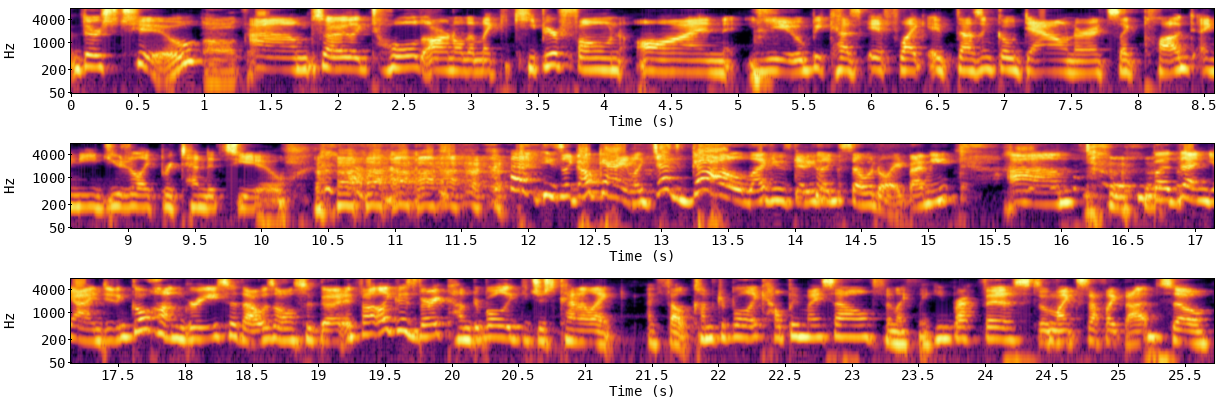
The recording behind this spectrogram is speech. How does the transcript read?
there's two oh, okay. um, so I like told Arnold, I'm like, keep your phone on you because if like it doesn't go down or it's like plugged, I need you to like pretend it's you. He's like, okay, like just go. Like he was getting like so annoyed by me. Um, but then yeah, I didn't go hungry, so that was also good. It felt like it was very comfortable. Like you just kind of like I felt comfortable like helping myself and like making breakfast and like stuff like that. So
